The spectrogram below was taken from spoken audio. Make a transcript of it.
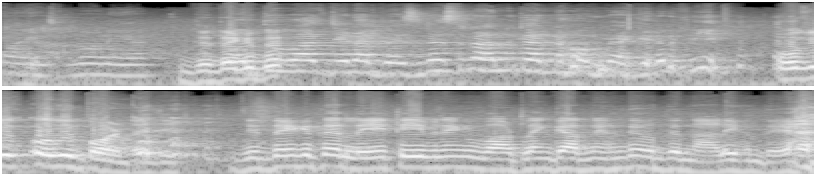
ਵਾਈਨਸ ਬਣਾਉਣੀਆਂ। ਜਿੱਦਾਂ ਤੋਂ ਬਾਅਦ ਜਿਹੜਾ ਬਿਜ਼ਨਸ ਰਨ ਕਰਨਾ ਉਹ ਮੈਂ ਕਰਦੀ ਹਾਂ। ਉਹ ਵੀ ਉਹ ਵੀ ਇੰਪੋਰਟੈਂਟ ਹੈ ਜੀ। ਜਿੱਦਾਂ ਕਿਤੇ ਲੇਟ ਈਵਨਿੰਗ ਬਾਟਲਿੰਗ ਕਰਨੇ ਹੁੰਦੇ ਉਹਦੇ ਨਾਲ ਹੀ ਹੁੰਦੇ ਆ।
